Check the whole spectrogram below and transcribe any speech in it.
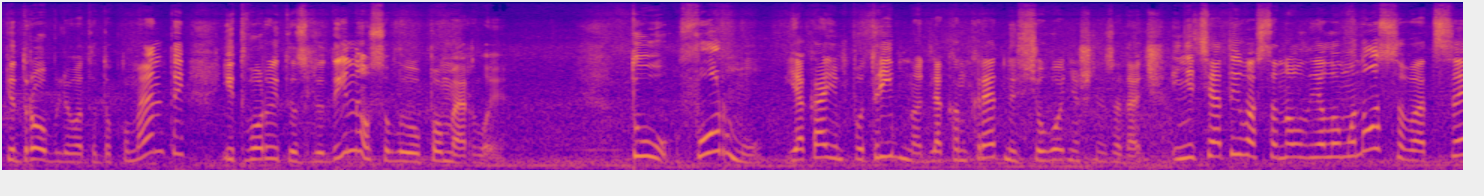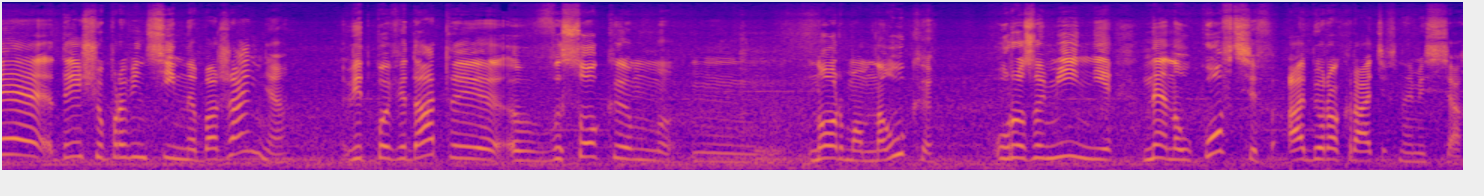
підроблювати документи і творити з людини, особливо померлої. Ту форму, яка їм потрібна для конкретної сьогоднішньої задачі. Ініціатива встановлення Ломоносова це дещо провінційне бажання відповідати високим нормам науки у розумінні не науковців, а бюрократів на місцях.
